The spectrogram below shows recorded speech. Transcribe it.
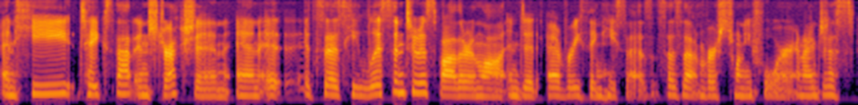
and he takes that instruction and it, it says he listened to his father-in-law and did everything he says. It says that in verse 24 and i just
